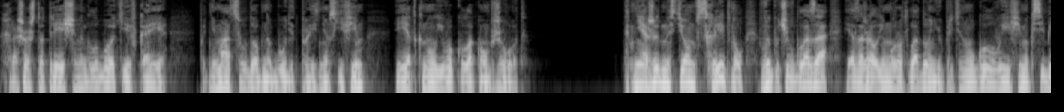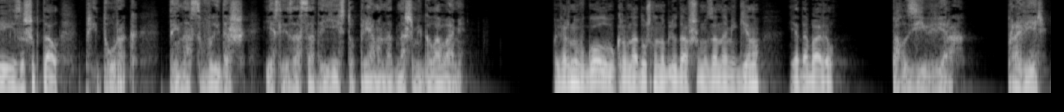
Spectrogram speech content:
Хорошо, что трещины глубокие в коре — «Подниматься удобно будет», — произнес Ефим, и я ткнул его кулаком в живот. От неожиданности он всхлипнул, выпучив глаза. Я зажал ему рот ладонью, притянул голову Ефима к себе и зашептал «Придурок, ты нас выдашь. Если засада есть, то прямо над нашими головами». Повернув голову к равнодушно наблюдавшему за нами Гену, я добавил «Ползи вверх, проверь».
